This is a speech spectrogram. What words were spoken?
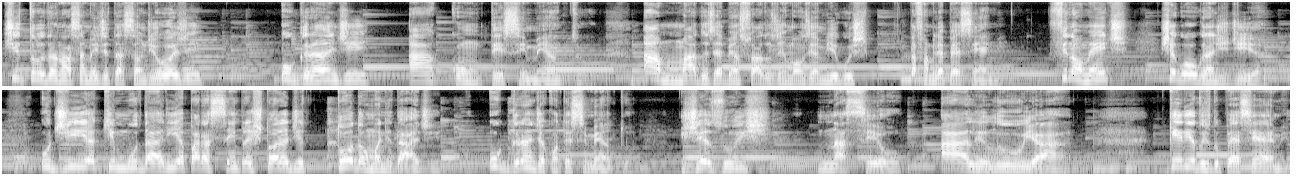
Título da nossa meditação de hoje: O Grande Acontecimento. Amados e abençoados irmãos e amigos da família PSM, finalmente chegou o grande dia. O dia que mudaria para sempre a história de toda a humanidade. O grande acontecimento. Jesus nasceu. Aleluia! Queridos do PSM,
